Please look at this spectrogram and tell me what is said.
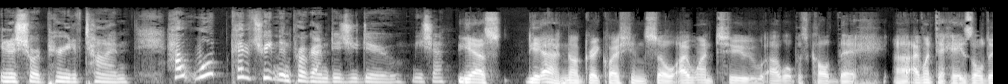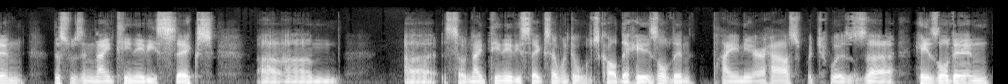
in a short period of time. How what kind of treatment program did you do, Mischa? Yes. Yeah. No. Great question. So I went to uh, what was called the. Uh, I went to Hazelden. This was in 1986. Um, uh, so 1986, I went to what was called the Hazelden Pioneer House, which was uh, Hazelden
